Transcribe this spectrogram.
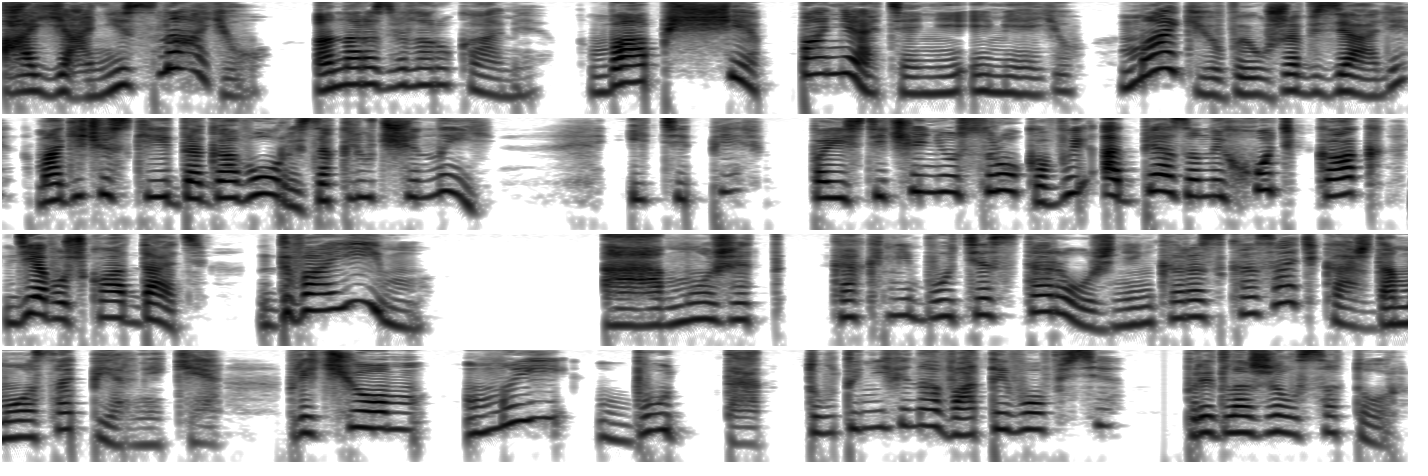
«А я не знаю!» — она развела руками. «Вообще понятия не имею. Магию вы уже взяли, магические договоры заключены. И теперь, по истечению срока, вы обязаны хоть как девушку отдать. Двоим. А может, как-нибудь осторожненько рассказать каждому о сопернике? Причем мы будто тут и не виноваты вовсе, предложил Сатор.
